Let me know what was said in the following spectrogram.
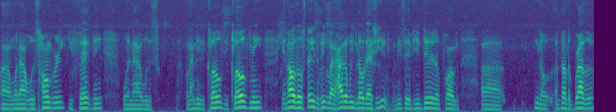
uh, when I was hungry, you fed me. When I was, when I needed clothes, you clothed me, and all those things. And people are like, how do we know that's you? And he said, if you did it upon, uh, you know, another brother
